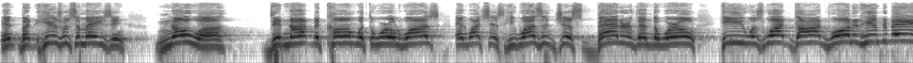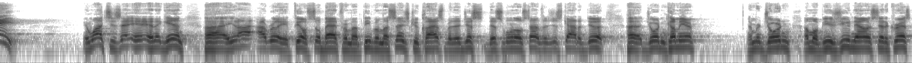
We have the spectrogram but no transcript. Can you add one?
And, but here's what's amazing Noah did not become what the world was. And watch this, he wasn't just better than the world, he was what God wanted him to be. And watch this, and again, uh, you know, I, I, really feel so bad for my people in my Sunday school class, but it just this is one of those times I just got to do it. Uh, Jordan, come here. Remember, Jordan, I'm to abuse you now instead of Chris.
